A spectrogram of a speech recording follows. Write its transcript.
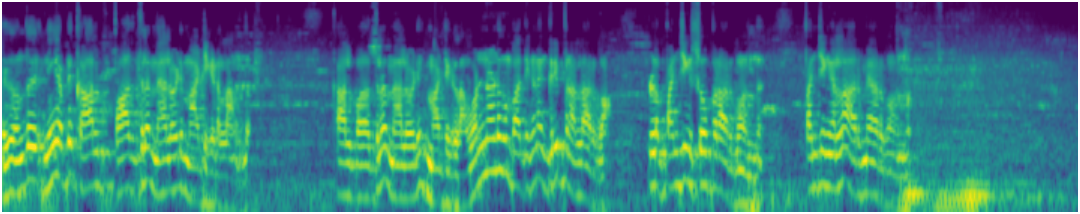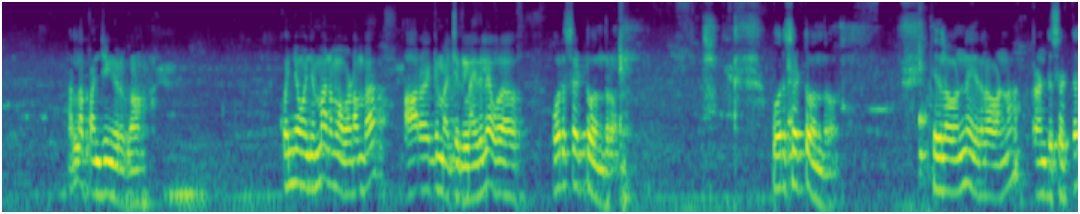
இது வந்து நீங்கள் அப்படியே கால் பாதத்தில் மேலோடி மாட்டிக்கிடலாம் வந்து. கால் பாதத்தில் மேலோடி மாட்டிக்கலாம் ஒன்றொன்றுக்கும் பார்த்தீங்கன்னா க்ரிப் நல்லாயிருக்கும் உள்ள பஞ்சிங் சூப்பராக இருக்கும் வந்து. பஞ்சிங் எல்லாம் அருமையாக இருக்கும் வந்து. நல்லா பஞ்சிங் இருக்கும். கொஞ்சம் கொஞ்சமாக நம்ம உடம்ப ஆரோக்கியமாக வச்சுக்கலாம். இதில் ஒரு செட்டு வந்துடும் ஒரு செட்டு வந்துடும் இதில் ஒன்று இதில் ஒன்று ரெண்டு செட்டு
